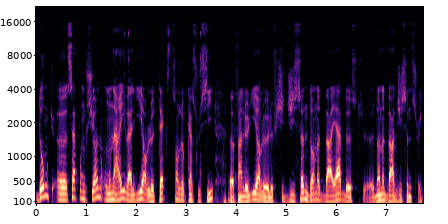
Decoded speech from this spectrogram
Donc euh, ça fonctionne, on arrive à lire le texte sans aucun souci, euh, enfin le lire le, fichier JSON dans notre variable euh, dans notre variable JSON string.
